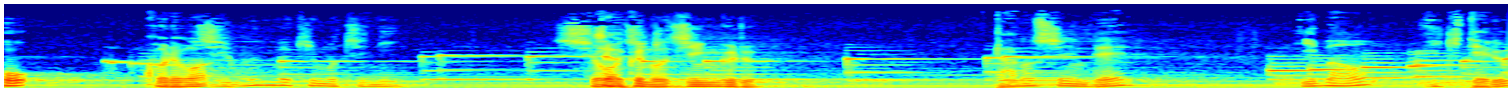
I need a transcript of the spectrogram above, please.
おこれは？自分の気持ちに弱のジングル。楽しんで今を生きてる？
